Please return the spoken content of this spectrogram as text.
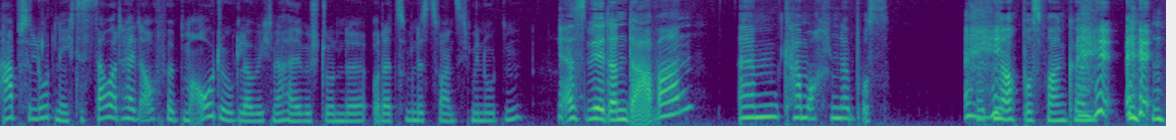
absolut nicht. Das dauert halt auch mit dem Auto, glaube ich, eine halbe Stunde oder zumindest 20 Minuten. Ja, als wir dann da waren, ähm, kam auch schon der Bus. Hätten wir auch Bus fahren können.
